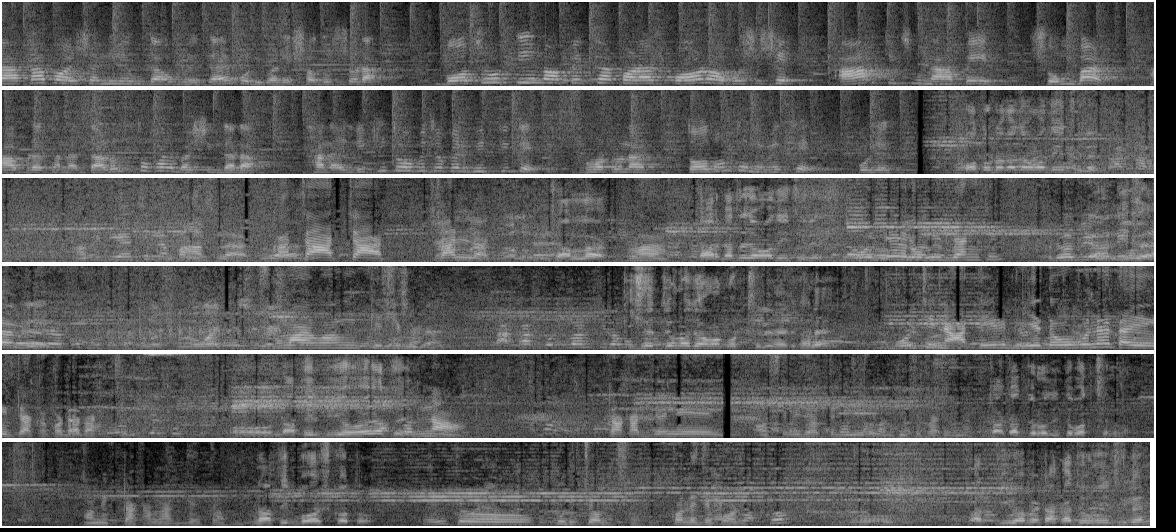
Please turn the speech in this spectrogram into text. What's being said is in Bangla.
টাকা পয়সা নিয়ে উদাও হয়ে যায় পরিবারের সদস্যরা। বছর তিন অপেক্ষা করার পর অবশেষে আর কিছু না পেয়ে সোমবার হাবড়া থানার দ্বারস্থ হয় বাসিন্দারা। থানায় লিখিত অভিযোগের ভিত্তিতে ঘটনার তদন্তে নেমেছে পুলিশ। কত টাকা জমা দিয়েছিলেন? আমি দিয়েছিলাম পাঁচ লাখ? চার চার চার লাখ। চার লাখ? হ্যাঁ। কার কাছে জমা দিয়েছিলেন? ওই যে রবির ব্যাংকে রবিউল ইসলামের। সময় কৃষি ব্যাংক। কিসের জন্য জমা করছিলেন এখানে? বলছি নাতির বিয়ে দেবো বলে তাই এই টাকা কটা রাখছিল ও নাতির বিয়ে হয়ে গেছে? না। টাকার জন্যে অসুবিধা তো বিয়ে দিতে পারি না। টাকার জন্য দিতে পারছেন না? অনেক টাকা লাগবে তো। নাতির বয়স কত? এই তো কুড়ি চলছে কলেজে পড়ে। আর কীভাবে টাকা জমিয়েছিলেন?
